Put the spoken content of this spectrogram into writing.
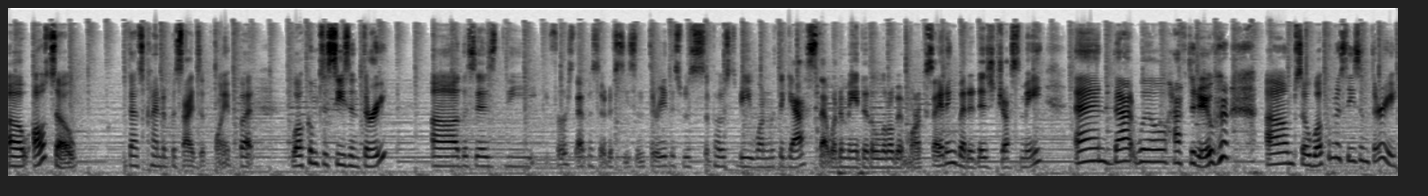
Uh, also, that's kind of besides the point, but welcome to season three. Uh, this is the first episode of season three. This was supposed to be one with a guest. That would have made it a little bit more exciting, but it is just me, and that will have to do. um, so, welcome to season three.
